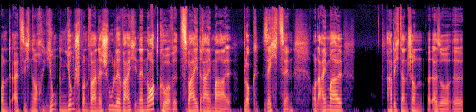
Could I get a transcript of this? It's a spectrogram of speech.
und als ich noch jung, ein Jungspund war in der Schule, war ich in der Nordkurve zwei, dreimal, Block 16. Und einmal hatte ich dann schon, also äh,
